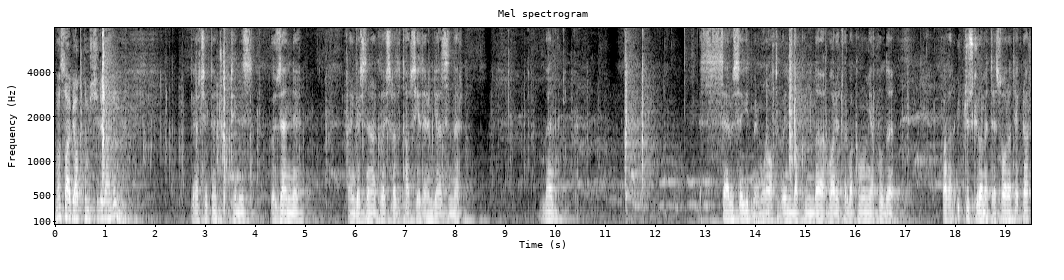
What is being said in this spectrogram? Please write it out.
Nasıl abi yaptığım işçiliği beğendin mi? Gerçekten çok temiz, özenli. Ben gerçekten arkadaşlara da tavsiye ederim gelsinler. Ben servise gitmiyorum. 16 bin bakımında varyatör bakımım yapıldı. Fakat 300 kilometre sonra tekrar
